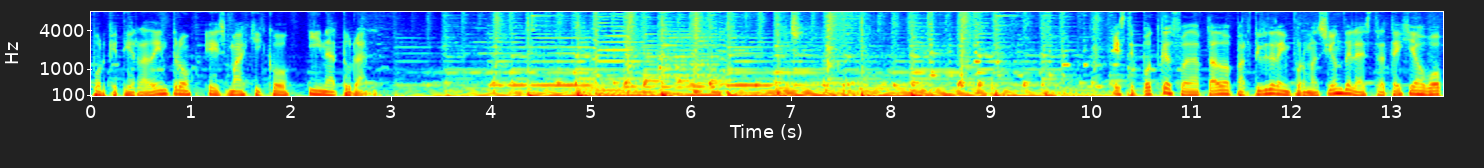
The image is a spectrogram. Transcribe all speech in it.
porque tierra adentro es mágico y natural. Este podcast fue adaptado a partir de la información de la estrategia OBOP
